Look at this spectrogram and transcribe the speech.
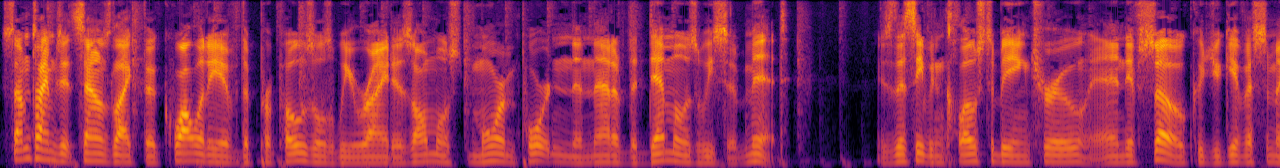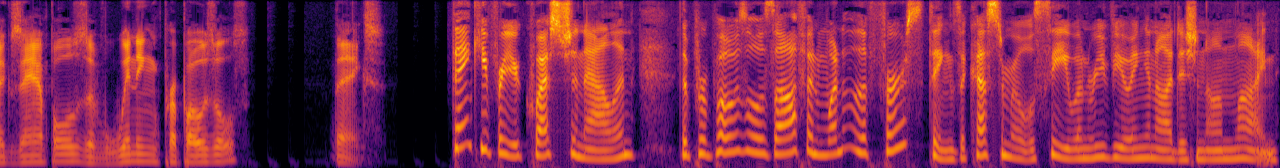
Sometimes it sounds like the quality of the proposals we write is almost more important than that of the demos we submit. Is this even close to being true? And if so, could you give us some examples of winning proposals? Thanks. Thank you for your question, Alan. The proposal is often one of the first things a customer will see when reviewing an audition online.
